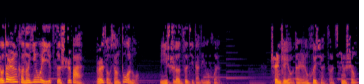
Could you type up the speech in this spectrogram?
有的人可能因为一次失败而走向堕落，迷失了自己的灵魂。甚至有的人会选择轻生。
